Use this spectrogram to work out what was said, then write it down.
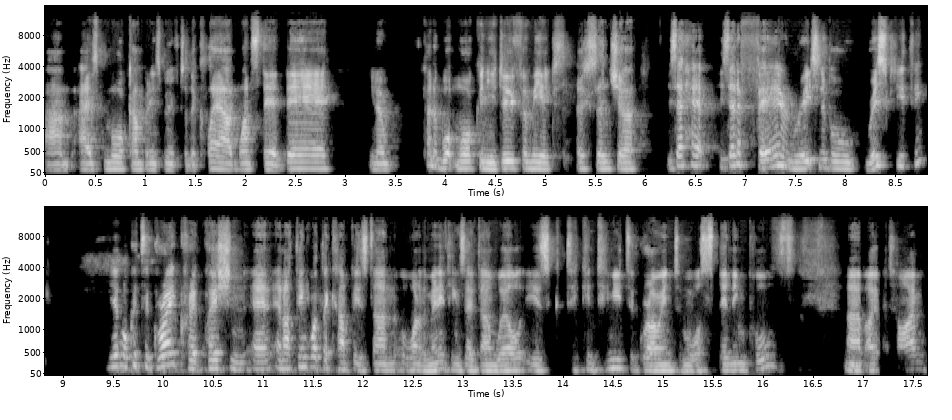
um, as more companies move to the cloud? Once they're there, you know, kind of what more can you do for me, Accenture? Is that is that a fair and reasonable risk? Do you think? Yeah, look, it's a great question. And, and I think what the company's done, or one of the many things they've done well, is to continue to grow into more spending pools um, mm. over time.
